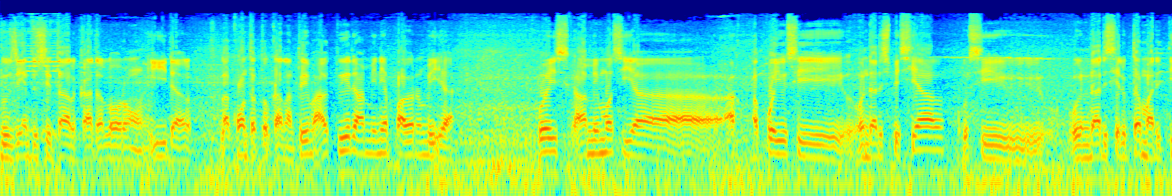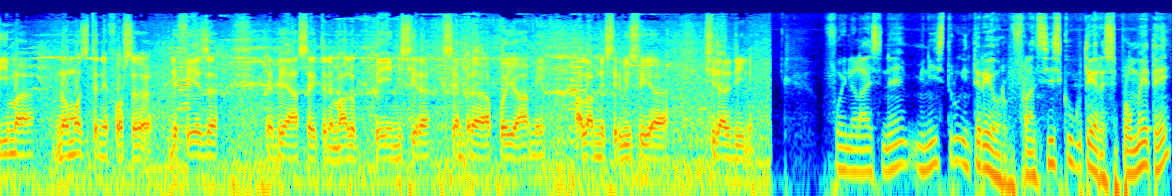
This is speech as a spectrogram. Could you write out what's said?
200 e tal cada lorong ida, la conta tocar na tua, a tua a minha power meia. Pois a mim mosia apoio se unidade especial, ou se unidade selecta marítima, não mos tem força de defesa, também aceita malu PM sira, sempre apoio a mim, alam no serviço e a cidade dele. Foi na né, Ministro Interior Francisco Guterres promete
